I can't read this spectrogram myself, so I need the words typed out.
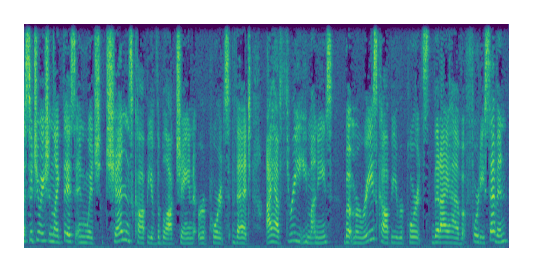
a situation like this in which Chen's copy of the blockchain reports that I have three e-monies, but Marie's copy reports that I have 47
